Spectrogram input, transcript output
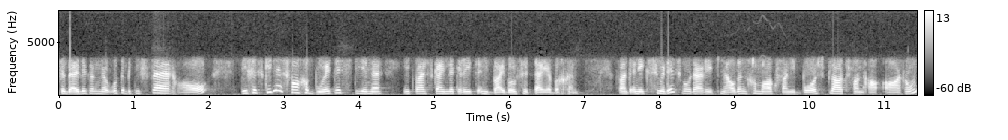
verduideliking nou ook 'n bietjie verhaal. Die geskiedenis van geboortestene het waarskynlik reeds in die Bybelse tye begin. Want in Eksodus word daar reeds melding gemaak van die borsplaat van Aaron.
